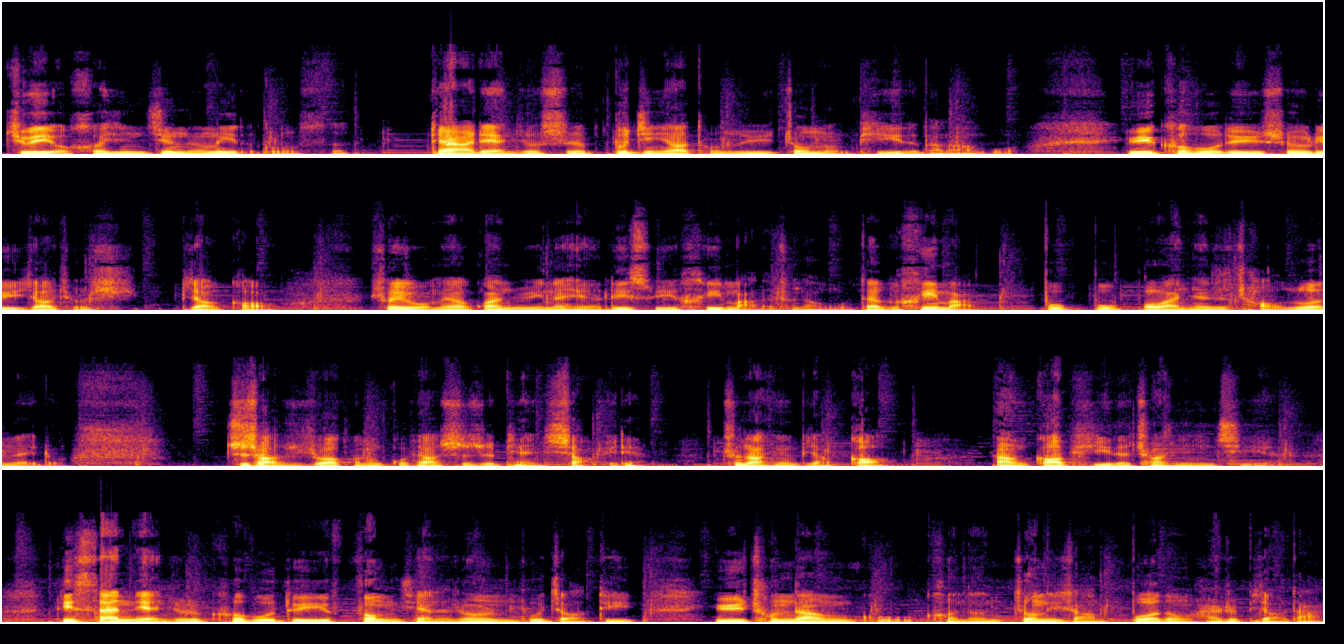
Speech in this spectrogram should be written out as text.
具备有核心竞争力的公司。第二点就是，不仅要投资于中等 PE 的白马股，因为客户对于收益率要求是比较高，所以我们要关注于那些类似于黑马的成长股。但个黑马不不不完全是炒作的那种，至少是说可能股票市值偏小一点，成长性比较高，然后高 PE 的创新型企业。第三点就是客户对于风险的容忍度较低，由于成长股可能整体上波动还是比较大，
